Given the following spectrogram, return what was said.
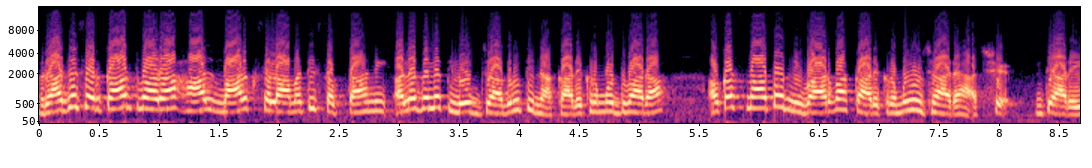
રાજ્ય સરકાર દ્વારા હાલ માર્ગ સલામતી સપ્તાહની અલગ અલગ લોક જાગૃતિના કાર્યક્રમો દ્વારા અકસ્માતો નિવારવા કાર્યક્રમો યોજાઈ રહ્યા છે. ત્યારે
